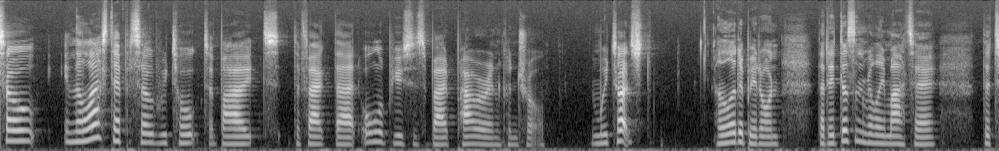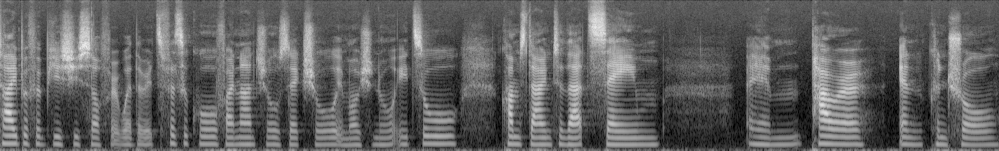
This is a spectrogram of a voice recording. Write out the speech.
So, in the last episode, we talked about the fact that all abuse is about power and control. And we touched a little bit on that it doesn't really matter the type of abuse you suffer, whether it's physical, financial, sexual, emotional, it's all comes down to that same um, power and control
